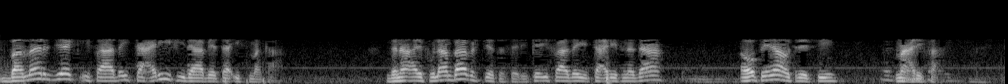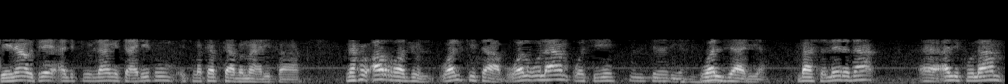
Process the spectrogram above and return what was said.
بمرجك إفادة تعريف دابت اسمك. دنا ألف ولام بابش تسري كإفادة تعريف ندا؟ أو فينا وتريسي معرفة. فينا وتري ألف ولام تعريف اسمك كتاب معرفة. نحو الرجل والكتاب والغلام وشي؟ الجارية والجارية. باشا ده آه، ألف ولام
